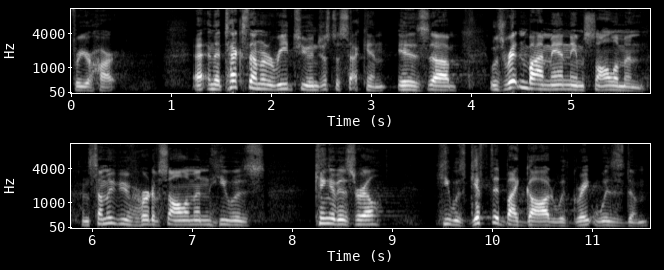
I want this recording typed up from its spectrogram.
for your heart. And the text that I'm going to read to you in just a second is um, it was written by a man named Solomon. And some of you have heard of Solomon. He was king of Israel. He was gifted by God with great wisdom.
